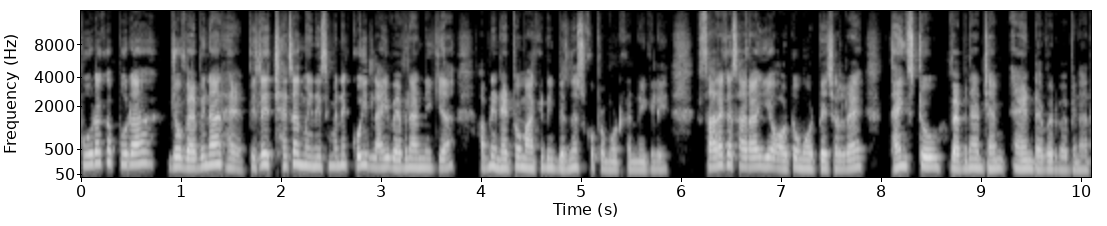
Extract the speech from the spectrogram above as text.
पूरा का पूरा जो वेबिनार है, पिछले छः सात महीने से मैंने कोई लाइव वेबिनार नहीं किया अपने नेटवर्क मार्केटिंग बिज़नेस को प्रमोट करने के लिए। सारा का सारा ये ऑटो मोड पे चल रहा है। Thanks to webinar jam and ever webinar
